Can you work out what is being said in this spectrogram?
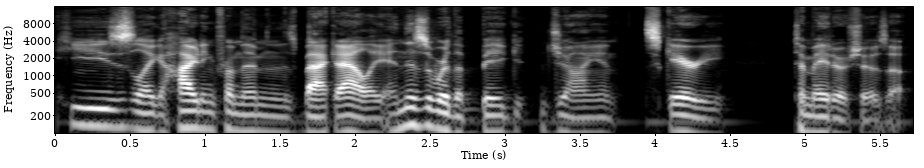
He's like hiding from them in this back alley, and this is where the big, giant, scary tomato shows up.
